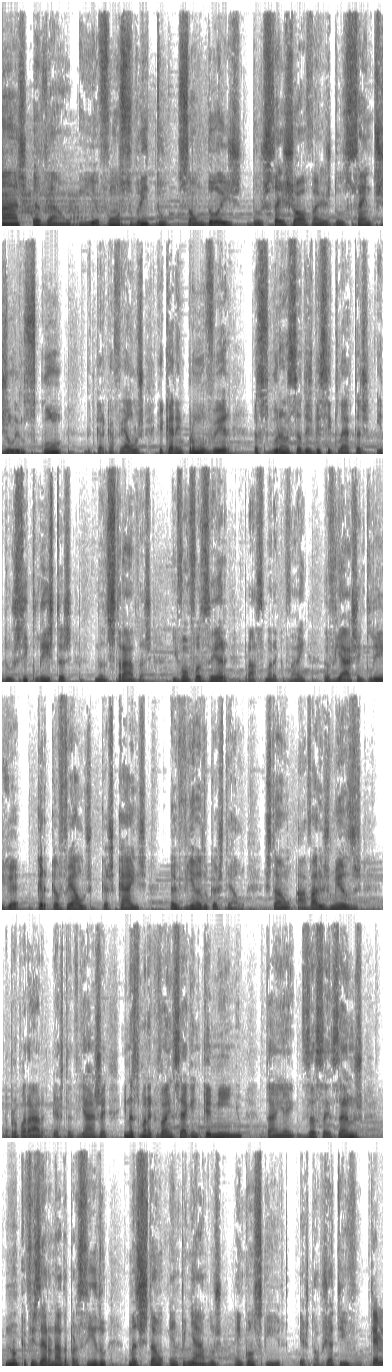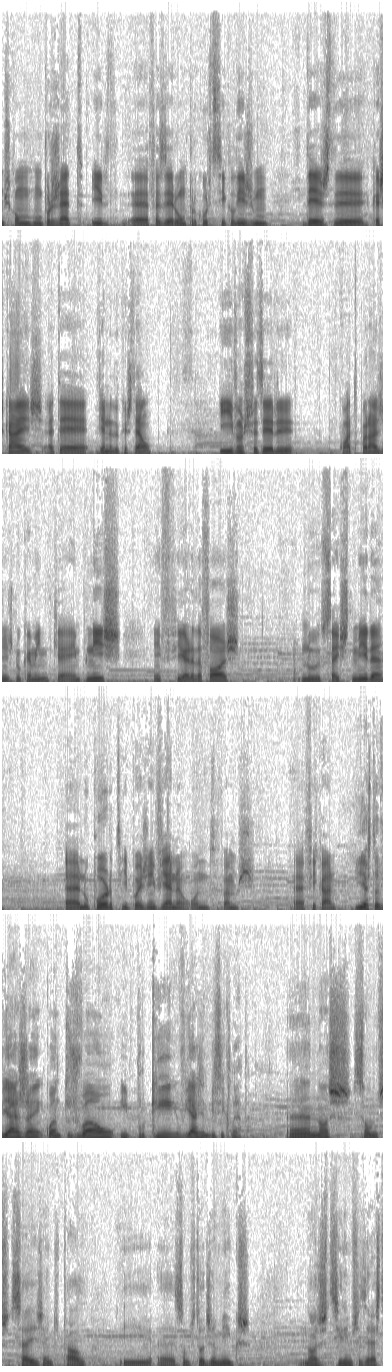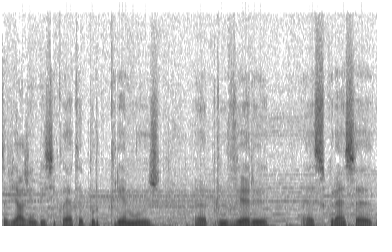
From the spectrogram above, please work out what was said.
Tomás Adão e Afonso Brito são dois dos seis jovens do St. Julian School de Carcavelos que querem promover a segurança das bicicletas e dos ciclistas nas estradas e vão fazer, para a semana que vem, a viagem que liga Carcavelos, Cascais a Viena do Castelo. Estão há vários meses a preparar esta viagem e na semana que vem seguem caminho. Têm 16 anos, nunca fizeram nada parecido, mas estão empenhados em conseguir este objetivo. Temos como um projeto ir uh, fazer um percurso de ciclismo desde Cascais até Viena do Castelo e vamos fazer quatro paragens no caminho, que é em Peniche, em Figueira da Foz, no Seixo de Mira, uh, no Porto e depois em Viana, onde vamos uh, ficar. E esta viagem, quantos vão e porquê viagem de bicicleta? Uh, nós somos seis em total e somos todos amigos. Nós decidimos fazer esta viagem de bicicleta porque queremos promover a segurança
